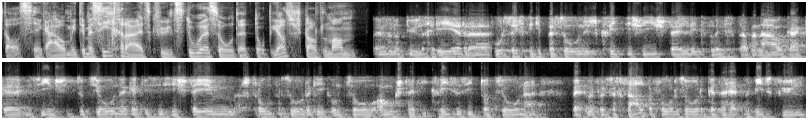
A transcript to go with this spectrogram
Das hat auch mit einem Sicherheitsgefühl zu tun, so der Tobias Stadelmann. Wenn man natürlich eher eine vorsichtige Person ist, kritische Einstellung, vielleicht eben auch gegen unsere Institutionen, gegen unser System, Stromversorgung und so Angst hat in Krisensituationen, wenn man für sich selber vorsorgen, dann hat man das Gefühl,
